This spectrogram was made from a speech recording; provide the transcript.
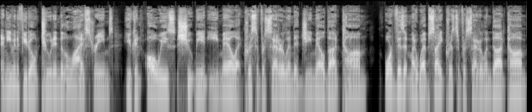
And even if you don't tune into the live streams, you can always shoot me an email at christophersetterlund at gmail.com or visit my website, ChristopherSetterlund.com,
